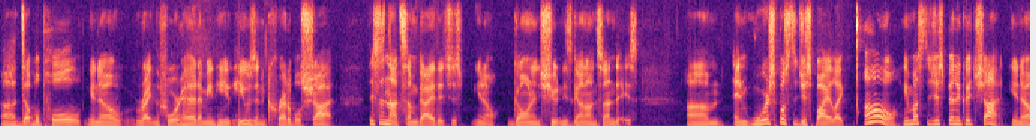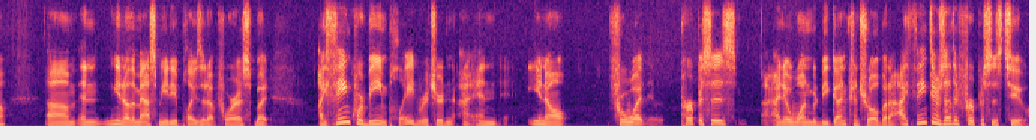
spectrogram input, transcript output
uh, double pull, you know, right in the forehead. I mean, he, he was an incredible shot. This is not some guy that's just, you know, going and shooting his gun on Sundays. Um, and we're supposed to just buy like, oh, he must have just been a good shot, you know? Um, and, you know, the mass media plays it up for us. But I think we're being played, Richard. And, and you know, for what purposes? I know one would be gun control, but I think there's other purposes too.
